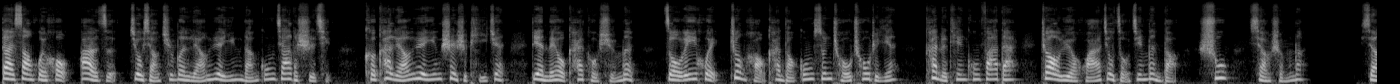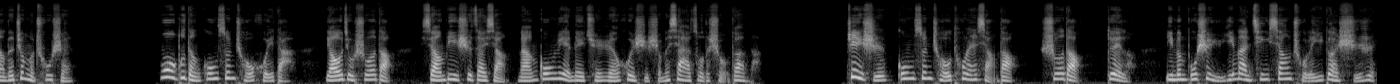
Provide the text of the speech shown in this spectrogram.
待散会后，二子就想去问梁月英南宫家的事情，可看梁月英甚是疲倦，便没有开口询问。走了一会，正好看到公孙仇抽着烟，看着天空发呆。赵月华就走近问道：“叔，想什么呢？想得这么出神？”莫不等公孙仇回答，姚就说道。想必是在想南宫烈那群人会使什么下作的手段吧。这时，公孙仇突然想到，说道：“对了，你们不是与殷万清相处了一段时日，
